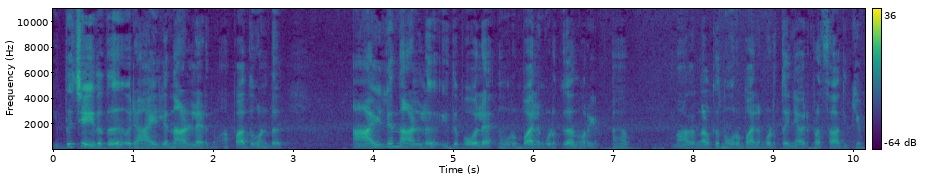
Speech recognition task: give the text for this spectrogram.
ഇത് ചെയ്തത് ഒരു ആയില്യം നാളിലായിരുന്നു. അപ്പോൾ അതുകൊണ്ട് ആയില്യം നാളിൽ ഇതുപോലെ നൂറും പാലും കൊടുക്കുക എന്ന് പറയും. ആ, നാഗങ്ങൾക്ക് നൂറും പാലും കൊടുത്തു കഴിഞ്ഞാൽ അവർ പ്രസാദിക്കും.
